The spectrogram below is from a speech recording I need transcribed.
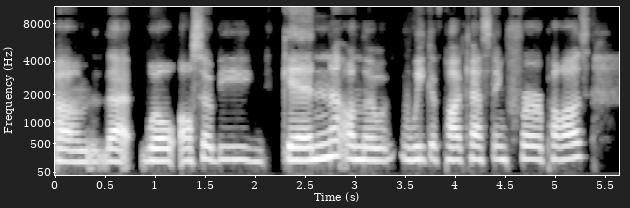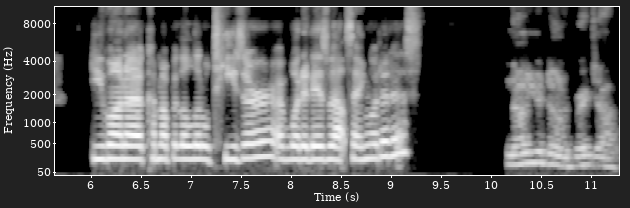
um, that will also begin on the week of podcasting for Pause. Do you want to come up with a little teaser of what it is without saying what it is? no, you're doing a great job.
